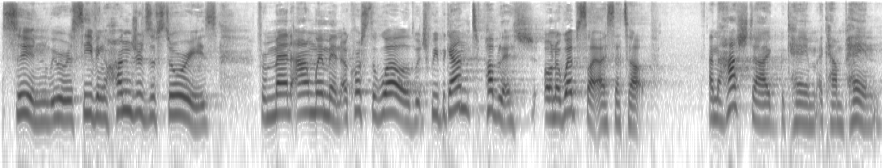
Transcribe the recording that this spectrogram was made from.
Soon, we were receiving hundreds of stories from men and women across the world, which we began to publish on a website I set up, and the hashtag became a campaign.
